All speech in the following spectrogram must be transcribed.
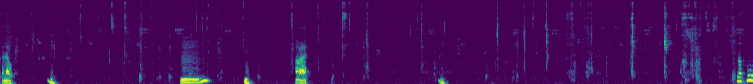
ครับผักกระเดาอืมอืมอืมอร่อย ตัวผู้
